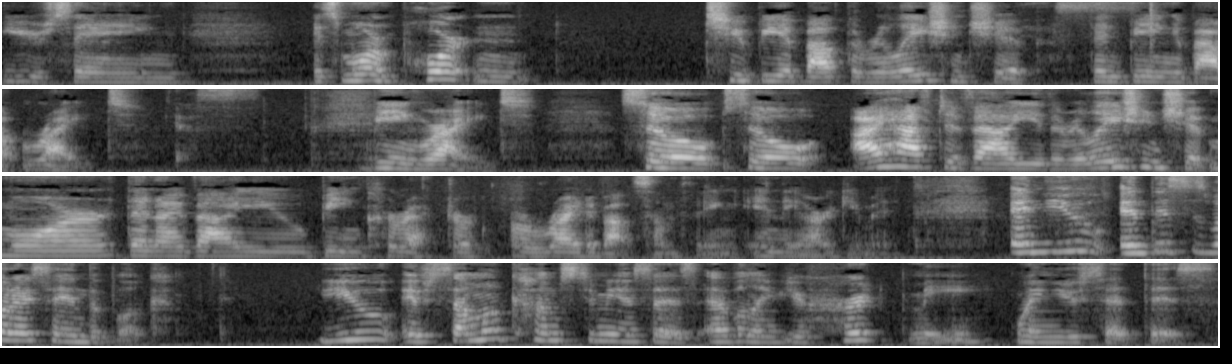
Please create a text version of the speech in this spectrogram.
you're saying it's more important to be about the relationship than being about right. yes. Being right. So so I have to value the relationship more than I value being correct or, or right about something in the argument. and you and this is what i say in the book. You if someone comes to me and says evelyn you hurt me when you said this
